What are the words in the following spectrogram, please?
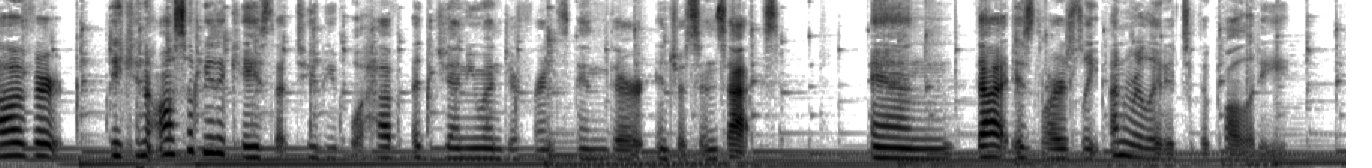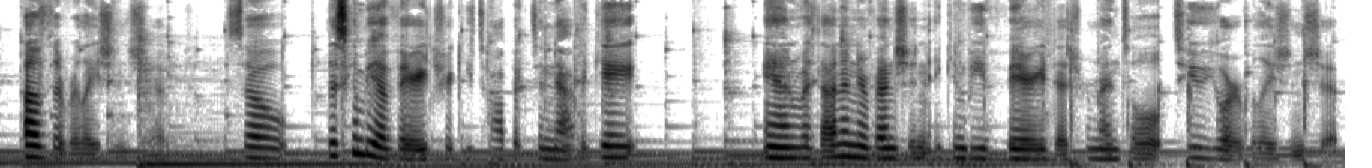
However, it can also be the case that two people have a genuine difference in their interest in sex. And that is largely unrelated to the quality of the relationship. So, this can be a very tricky topic to navigate and without intervention, it can be very detrimental to your relationship.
